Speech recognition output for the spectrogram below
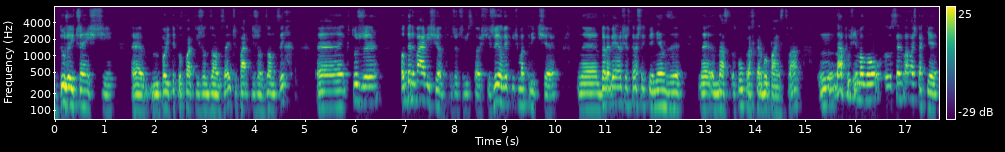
dużej części polityków partii rządzącej, czy partii rządzących, którzy oderwali się od rzeczywistości, żyją w jakimś matriksie, dorabiają się strasznych pieniędzy na spółkach Skarbu Państwa a później mogą serwować takie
